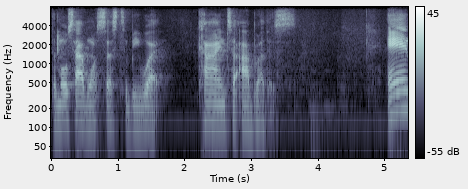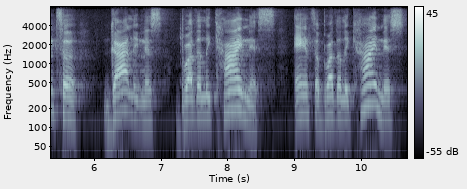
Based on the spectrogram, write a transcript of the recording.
The Most High wants us to be what? Kind to our brothers. And to godliness, brotherly kindness. And to brotherly kindness,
